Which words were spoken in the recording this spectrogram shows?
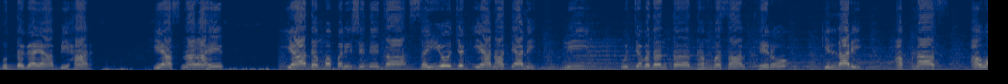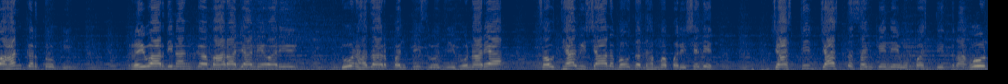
बुद्धगया बिहार हे असणार आहेत. या धम्म परिषदेचा संयोजक या नात्याने मी पूज्य भदंत धम्मसार थेरो किल्लारी आपणास आवाहन करतो की रविवार दिनांक बारा जानेवारी दोन हजार पंचवीस रोजी होणाऱ्या चौथ्या विशाल बौद्ध धम्म परिषदेत जास्तीत जास्त संख्येने उपस्थित राहून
